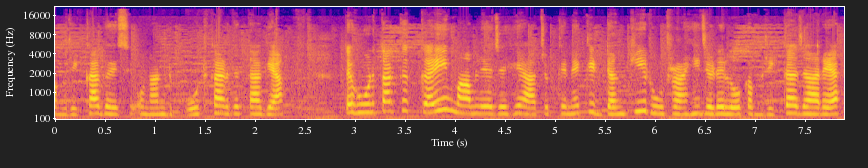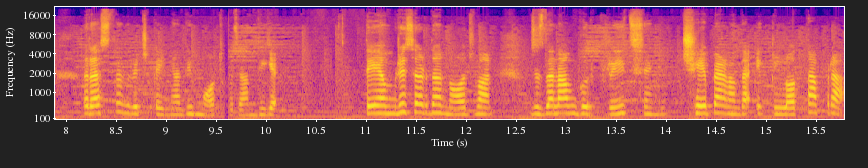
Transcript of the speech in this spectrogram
ਅਮਰੀਕਾ ਗਏ ਸੀ, ਉਹਨਾਂ ਨੂੰ ਰਿਪੋਰਟ ਕਰ ਦਿੱਤਾ ਗਿਆ। ਤੇ ਹੁਣ ਤੱਕ ਕਈ ਮਾਮਲੇ ਅਜਿਹੇ ਆ ਚੁੱਕੇ ਨੇ ਕਿ ਡੰਕੀ ਰੂਟ ਰਾਹੀਂ ਜਿਹੜੇ ਲੋਕ ਅਮਰੀਕਾ ਜਾ ਰਹੇ ਆ, ਰਸਤੇ ਦੇ ਵਿੱਚ ਕਈਆਂ ਦੀ ਮੌਤ ਹੋ ਜਾਂਦੀ ਹੈ। ਤੇ ਅੰਮ੍ਰਿਤਸਰ ਦਾ ਨੌਜਵਾਨ, ਜਿਸ ਦਾ ਨਾਮ ਗੁਰਪ੍ਰੀਤ ਸਿੰਘ 6 ਭੈਣਾਂ ਦਾ ਇਕਲੌਤਾ ਭਰਾ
